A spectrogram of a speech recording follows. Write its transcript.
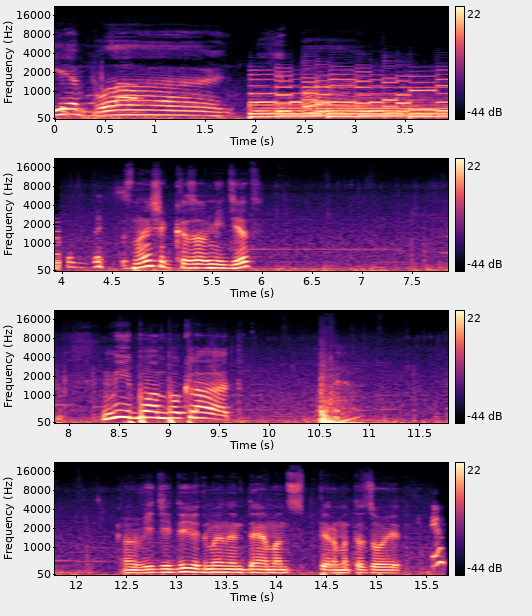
Єбать. Єбать. Знаєш, як казав мій дід? Мій бомбоклад. Відійди від мене демон сперматозоїд. Є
